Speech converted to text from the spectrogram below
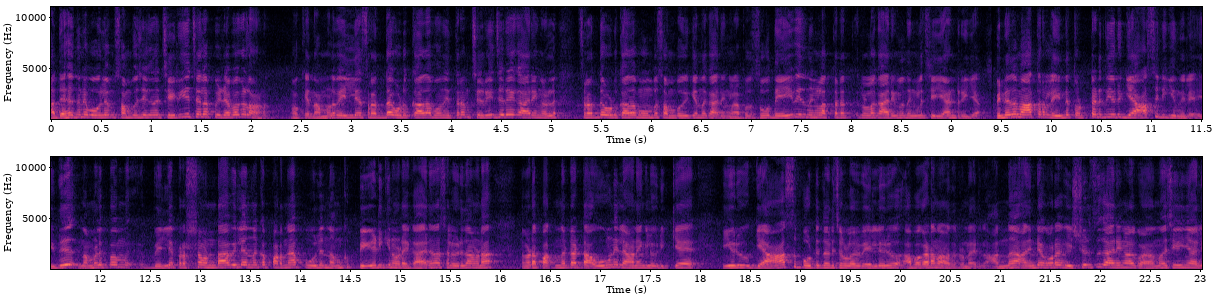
അദ്ദേഹത്തിന് പോലും സംഭവിച്ചിരിക്കുന്ന ചെറിയ ചില പിഴവുകളാണ്. ഓക്കെ നമ്മൾ വലിയ ശ്രദ്ധ കൊടുക്കാതെ പോകുന്ന ഇത്തരം ചെറിയ ചെറിയ കാര്യങ്ങളിൽ ശ്രദ്ധ കൊടുക്കാതെ പോകുമ്പോൾ സംഭവിക്കുന്ന കാര്യങ്ങൾ അപ്പോൾ സോ ദയവ് നിങ്ങൾ അത്തരത്തിലുള്ള കാര്യങ്ങൾ നിങ്ങൾ ചെയ്യാണ്ടിരിക്കുക. പിന്നെ അത് മാത്രമല്ല ഇതിന്റെ തൊട്ടടുത്ത് ഒരു ഗ്യാസ് ഇരിക്കുന്നില്ലേ? ഇത് നമ്മളിപ്പം വലിയ പ്രശ്നം ഉണ്ടാവില്ല എന്നൊക്കെ പറഞ്ഞാൽ പോലും നമുക്ക് പേടിക്കണോടെ. കാര്യം എന്താ ഒരു തവണ നമ്മുടെ പത്തനംതിട്ട ടൗണിലാണെങ്കിൽ ഒരിക്കൽ ഈ ഒരു ഗ്യാസ് പൊട്ടിത്തെറിച്ചുള്ള ഒരു വലിയൊരു അപകടം നടന്നിട്ടുണ്ടായിരുന്നു. അന്ന് അതിന്റെ കുറേ വിഷ്വൽസ് കാര്യങ്ങളൊക്കെ എന്ന് വെച്ച് കഴിഞ്ഞാൽ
